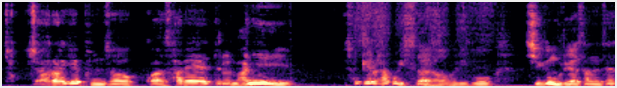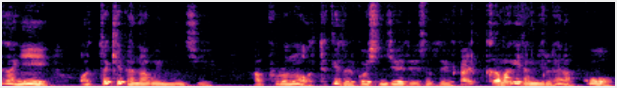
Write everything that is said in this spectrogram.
적절하게 분석과 사례들을 많이 소개를 하고 있어요. 그리고 지금 우리가 사는 세상이 어떻게 변하고 있는지, 앞으로는 어떻게 될 것인지에 대해서 되게 깔끔하게 정리를 해놨고,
